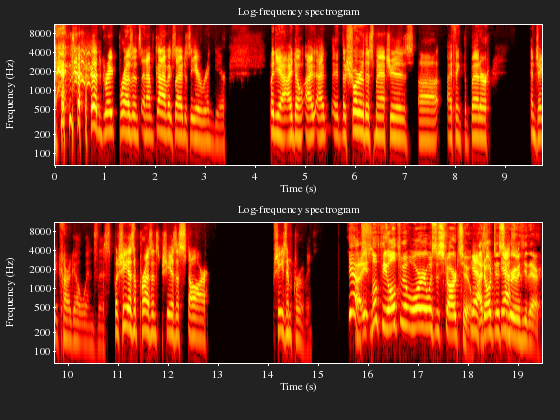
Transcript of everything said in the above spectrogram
and, and great presence, and I'm kind of excited to see her ring gear. But yeah, I don't. I, I the shorter this match is, uh, I think the better. And Jade Cargill wins this, but she has a presence. She is a star. She's improving. Yeah, look, the Ultimate Warrior was a star too. I don't disagree yes. with you there.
